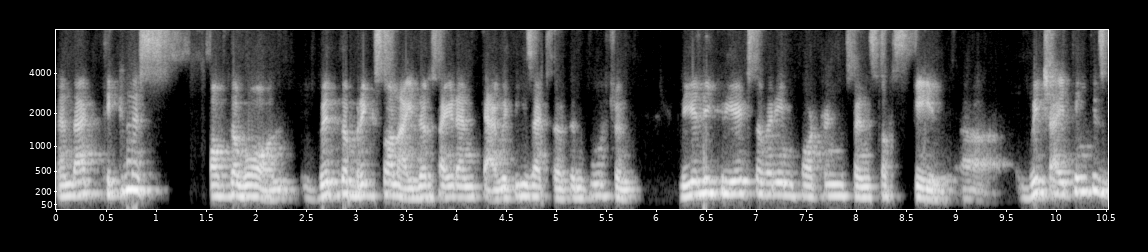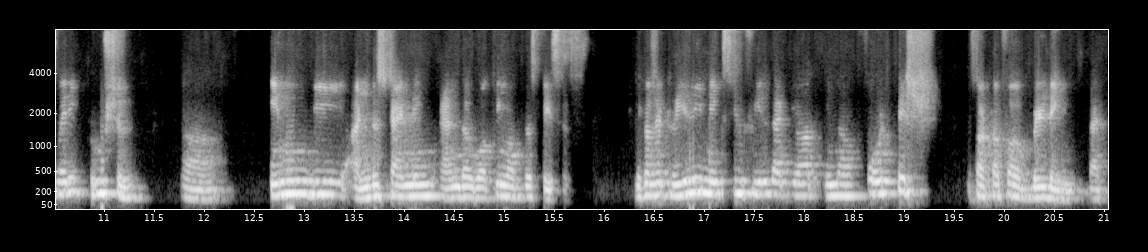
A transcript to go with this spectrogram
and that thickness of the wall with the bricks on either side and cavities at certain portion really creates a very important sense of scale, uh, which I think is very crucial uh, in the understanding and the working of the spaces. Because it really makes you feel that you're in a fortish sort of a building that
